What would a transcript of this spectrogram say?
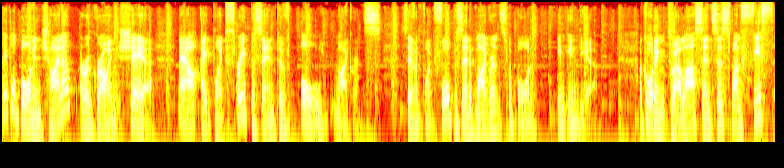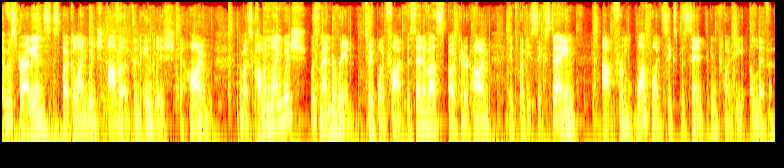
people born in China are a growing share. Now, 8.3% of all migrants. 7.4% of migrants were born in India. According to our last census, one fifth of Australians spoke a language other than English at home. The most common language was Mandarin. 2.5% of us spoke it at home in 2016, up from 1.6% in 2011.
